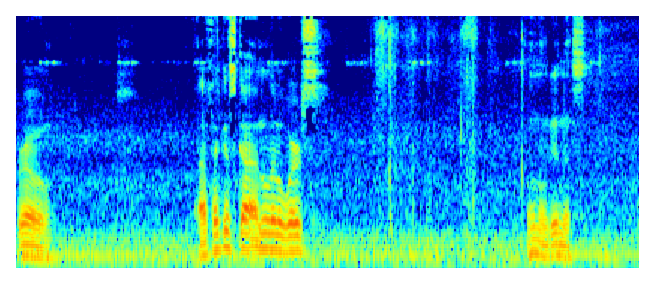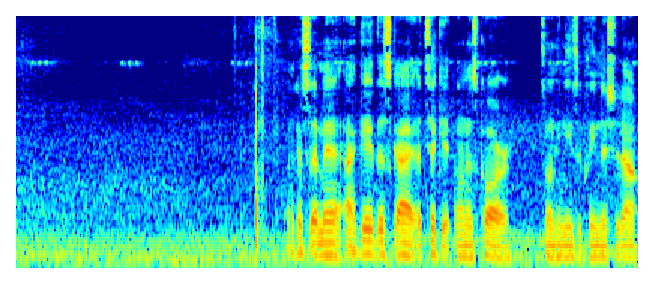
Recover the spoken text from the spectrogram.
Bro. I think it's gotten a little worse. Oh my goodness. Like I said, man, I gave this guy a ticket on his car telling he needs to clean this shit out.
